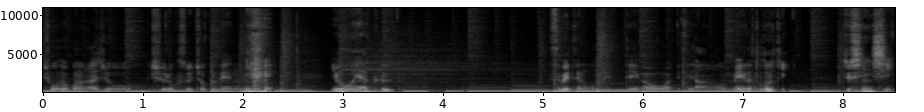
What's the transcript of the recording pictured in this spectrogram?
ちょうどこのラジオを収録する直前に ようやく全ての設定が終わりあのメールが届き受信し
